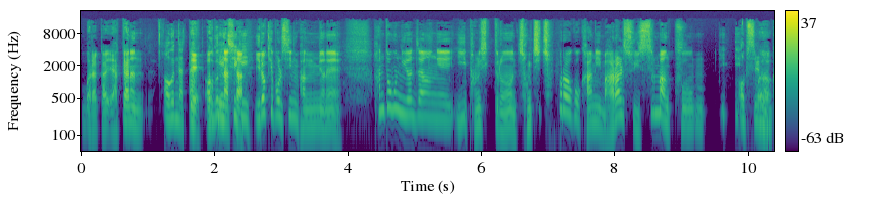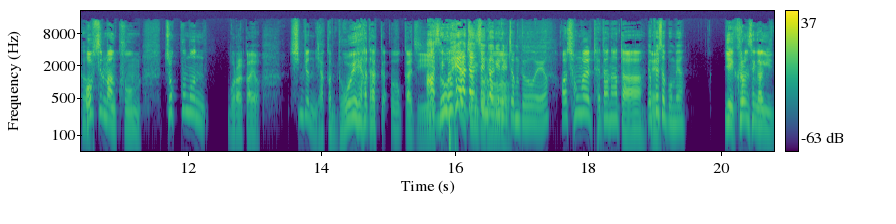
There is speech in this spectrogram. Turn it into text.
뭐랄까 약간은 어긋났다. 네, 어긋났다 예측이. 이렇게 볼 수 있는 방면에 한동훈 위원장의 이 방식들은 정치 첩보라고 감히 말할 수 있을 만큼 없을 어, 만큼. 없을 만큼 조금은 뭐랄까요 심지어 는 약간 노예하다까지 아, 노예하다는 생각이 들 정도예요? 아, 정말 대단하다 옆에서 보면. 예, 예 그런 생각이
